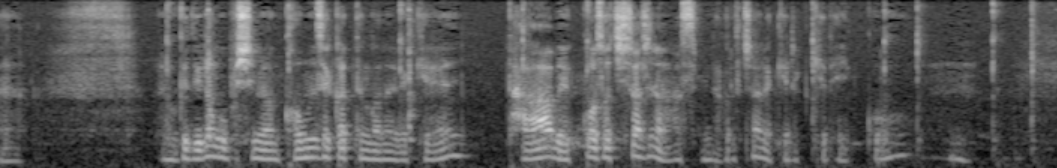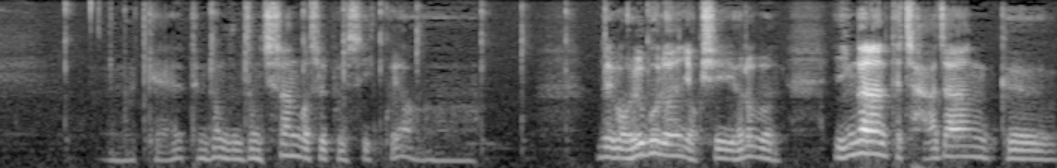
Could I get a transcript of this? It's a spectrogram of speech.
예. 여기도 이런 거 보시면 검은색 같은 거는 이렇게 다 메꿔서 칠하진 않았습니다. 그렇죠? 이렇게 이렇게 돼 있고 음. 이렇게 듬성듬성 칠한 것을 볼 수 있고요. 어. 근데 얼굴은 역시 여러분 인간한테 가장 그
